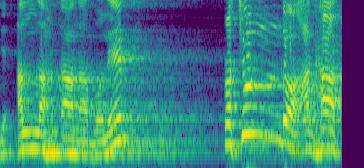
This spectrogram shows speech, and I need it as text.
যে আল্লাহ তালা বলেন, প্রচণ্ড আঘাত,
